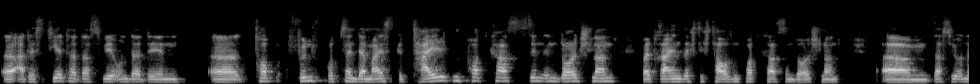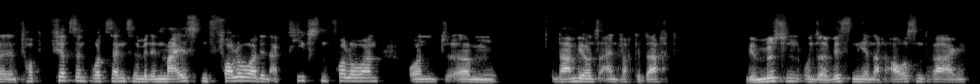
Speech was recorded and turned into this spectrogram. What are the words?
attestiert hat, dass wir unter den äh, Top 5 Prozent der meist geteilten Podcasts sind in Deutschland, bei 63.000 Podcasts in Deutschland, ähm, dass wir unter den Top 14 Prozent sind mit den meisten Follower, den aktivsten Followern. Und ähm, da haben wir uns einfach gedacht, wir müssen unser Wissen hier nach außen tragen.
